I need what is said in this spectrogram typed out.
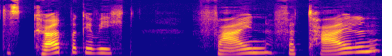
Das Körpergewicht fein verteilen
